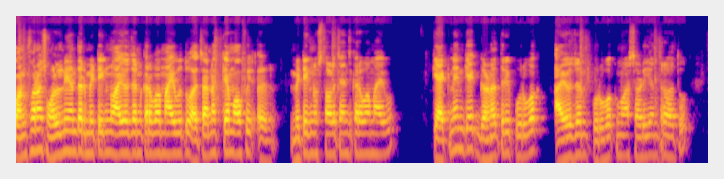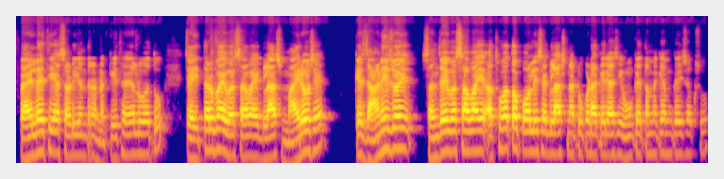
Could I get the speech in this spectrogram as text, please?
કોન્ફરન્સ હોલની અંદર મિટિંગનું આયોજન કરવામાં આવ્યું હતું, અચાનક કેમ ઓફિસ મિટિંગનું સ્થળ ચેન્જ કરવામાં આવ્યું? ક્યાંક ને ક્યાંક ગણતરીપૂર્વક, આયોજનપૂર્વકનું આ ષડયંત્ર હતું. પહેલેથી આ ષડયંત્ર નક્કી થયેલું હતું. ચૈતરભાઈ વસાવાએ ગ્લાસ માર્યો છે કે જાણી જોઈ સંજય વસાવાએ અથવા તો પોલીસે ગ્લાસના ટુકડા કર્યા છે, હું કે તમે કેમ કહી શકશો?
